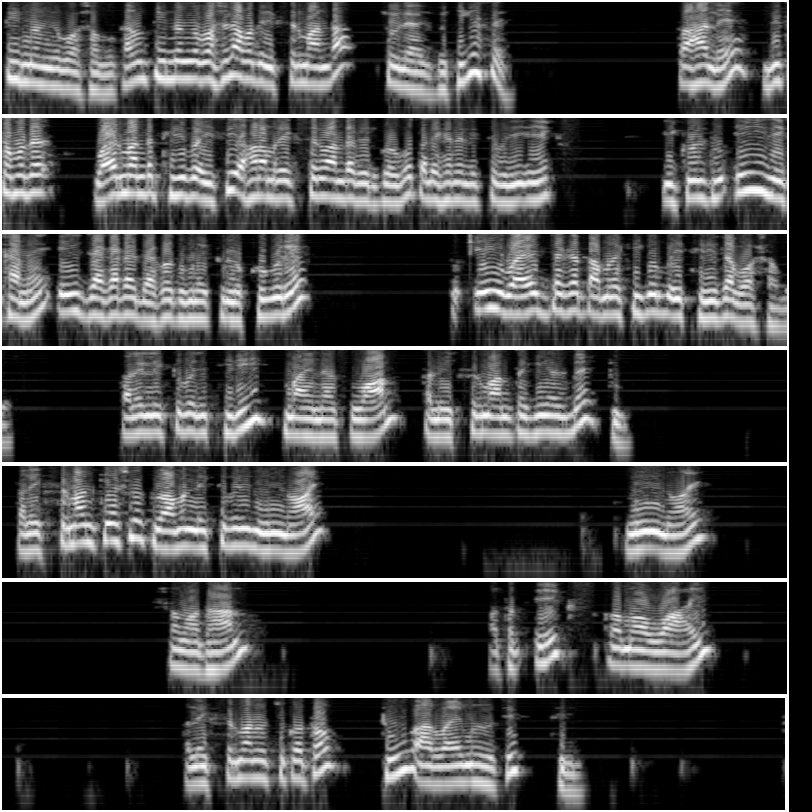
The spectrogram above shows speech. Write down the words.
তিন রঙে বসাবো। কারণ তিন রঙে বসালে আমাদের এক্সের মানটা চলে আসবে, ঠিক আছে? তাহলে যেহেতু আমাদের ওয়াই এর মানটা থ্রি পাইছি, এখন আমরা এক্সের মানটা বের করব। তাহলে এখানে লিখতে পারি এক্স ইকুয়াল টু এই যেখানে, এই জায়গাটা দেখো তোমরা একটু লক্ষ্য করে। তো এই ওয়াই এর জায়গাতে আমরা কি করব? এই থ্রিটা বসাবো। তাহলে লিখতে পারি থ্রি মাইনাস ওয়ান তাহলে এক্সের মানটা কি আসবে? টু তাহলে এক্সের মান কি আসলো? আমরা লিখতে পারি নির্ণয় নির্ণয় সমাধান। অর্থাৎ এক্স কমা ওয়াই তাহলে এক্সের মান হচ্ছে কত? টু আর ওয়াই মান হচ্ছে থ্রি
